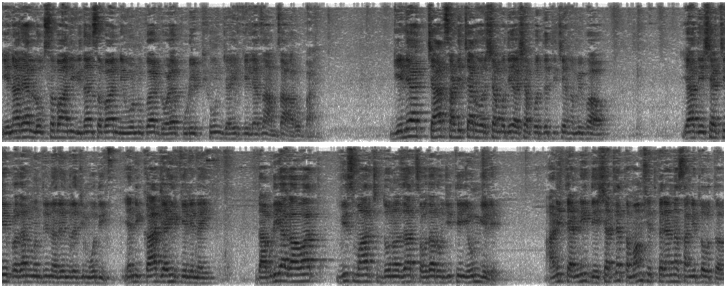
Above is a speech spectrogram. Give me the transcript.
येणाऱ्या लोकसभा आणि विधानसभा निवडणुका डोळ्यापुढे ठेवून जाहीर केल्याचा आमचा आरोप आहे. गेल्या चार साडेचार वर्षामध्ये अशा पद्धतीचे हमीभाव या देशाचे प्रधानमंत्री नरेंद्रजी मोदी यांनी का जाहीर केले नाही? दाबडी या गावात वीस मार्च दोन हजार चौदा रोजी ते येऊन गेले. आणि त्यांनी देशातल्या तमाम शेतकऱ्यांना सांगितलं होतं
